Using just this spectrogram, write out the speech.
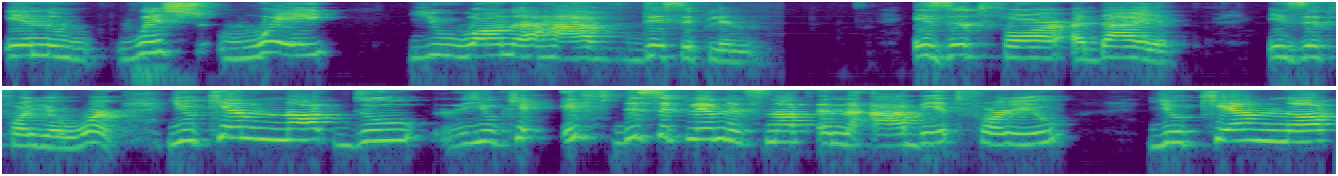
in which way you want to have discipline? Is it for a diet? Is it for your work? You cannot do, you can, if discipline is not an habit for you, you cannot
